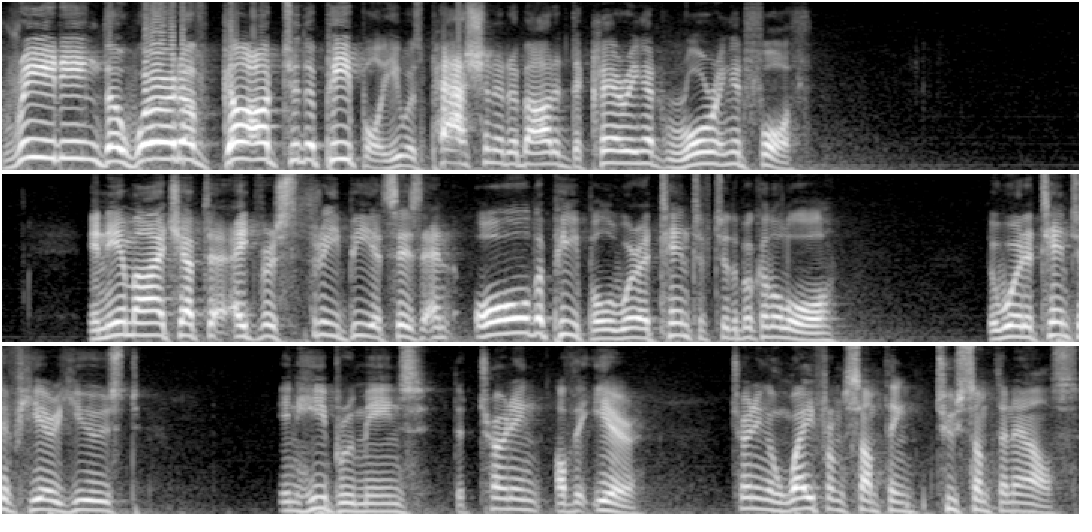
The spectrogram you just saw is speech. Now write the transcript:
reading the word of God to the people. He was passionate about it, declaring it, roaring it forth. In Nehemiah chapter 8, verse 3b, it says, And all the people were attentive to the book of the law. The word attentive here used in Hebrew means the turning of the ear, turning away from something to something else.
